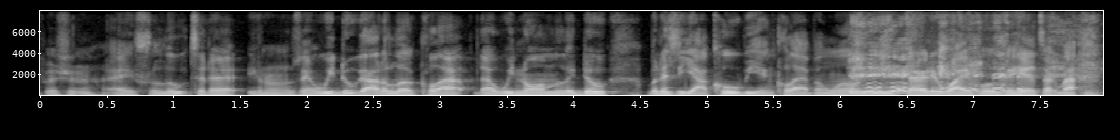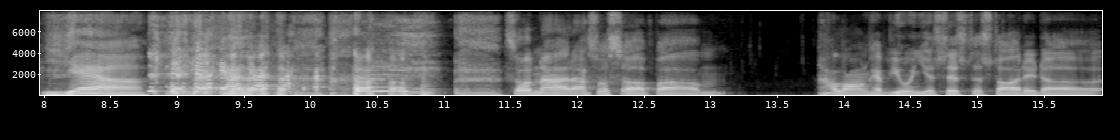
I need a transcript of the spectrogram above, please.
for sure. Hey, salute to that. You know what I'm saying? We do got a little clap that we normally do, but it's a Yakubian clap, and we don't need 30 white folks in here talking about, yeah. so, nah, that's what's up. Um, how long have you and your sister started? Uh,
